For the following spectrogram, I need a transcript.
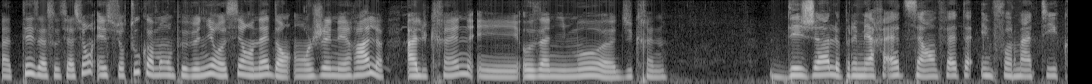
à tes associations et surtout comment on peut venir aussi en aide en, général à l'Ukraine et aux animaux euh, d'Ukraine? Déjà, le premier aide, c'est en fait informatique.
